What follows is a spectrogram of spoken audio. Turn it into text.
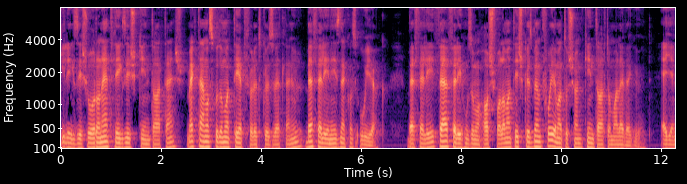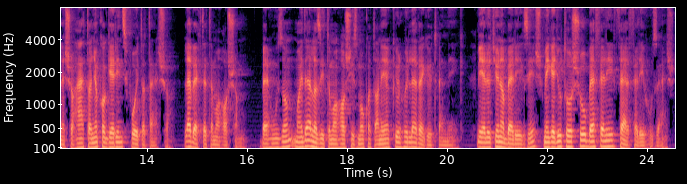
Kilégzés orron át, légzés kintartás, megtámaszkodom a tért fölött közvetlenül, befelé néznek az ujjak. Befelé, felfelé húzom a hasfalamat, és közben folyamatosan kintartom a levegőt. Egyenes a hát, a nyaka gerinc folytatása. Lebegtetem a hasam. Behúzom, majd ellazítom a hasizmokat anélkül, hogy levegőt vennék. Mielőtt jön a belégzés, még egy utolsó befelé, felfelé húzás.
